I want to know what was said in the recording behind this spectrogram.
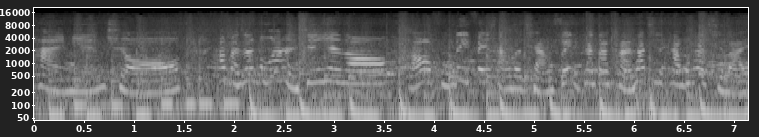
海绵球，它本身图案很鲜艳哦，然后浮力非常的强，所以你看它弹，它其实弹不太起来，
